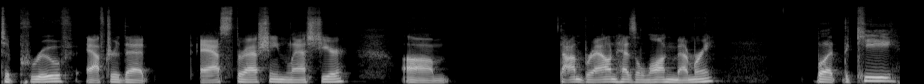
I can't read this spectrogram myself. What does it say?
to prove after that ass thrashing last year. Um, Don Brown has a long memory, but the key,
